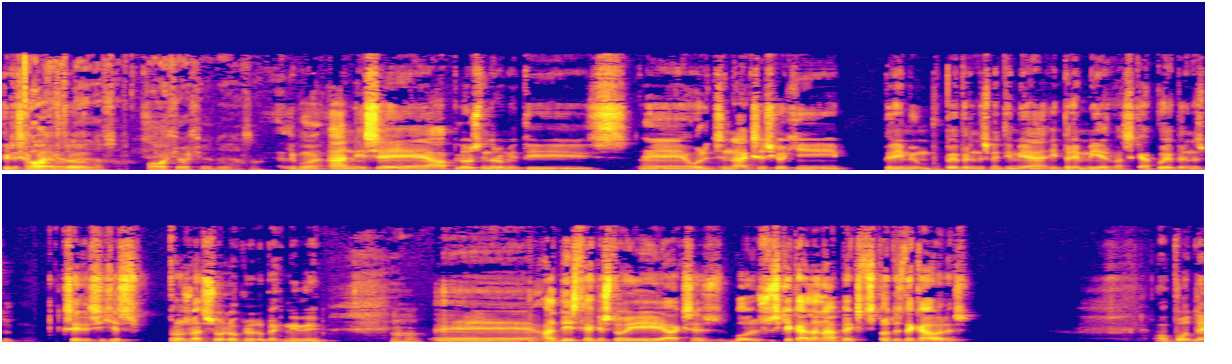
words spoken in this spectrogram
Πήρες χαμπάρι όχι, αυτό; Όχι, όχι, δεν αυτό. Λοιπόν, αν είσαι απλός συνδρομητής ε, Origin Access και όχι premium που έπαιρνες με τη μία, ή premier βασικά, που έπαιρνες, ξέρεις, είχες πρόσβαση σε ολόκληρο το παιχνιδι Ε, αντίστοιχα και στο EA Access, μπορούσες και καλά να παίξεις τις πρώτες 10 ώρες. Οπότε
